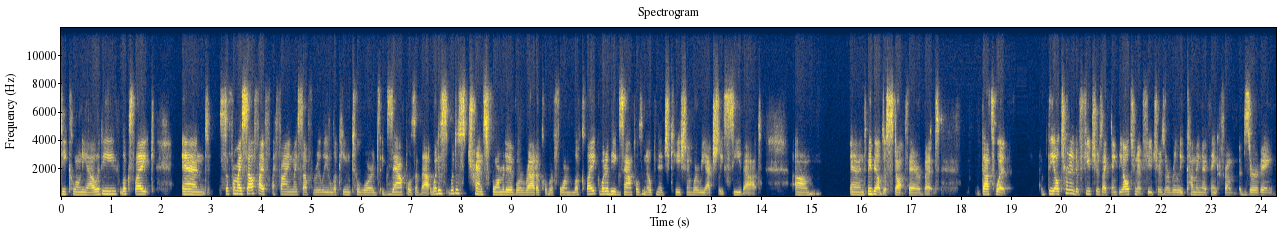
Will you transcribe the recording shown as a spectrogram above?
decoloniality looks like. And so for myself, I, I find myself really looking towards examples of that. What is what does transformative or radical reform look like? What are the examples in open education where we actually see that? Um, and maybe I'll just stop there, but that's what the alternative futures, I think the alternate futures are really coming, I think, from observing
